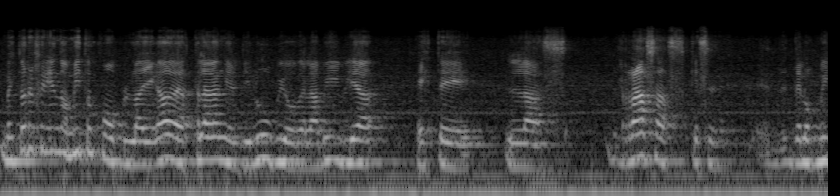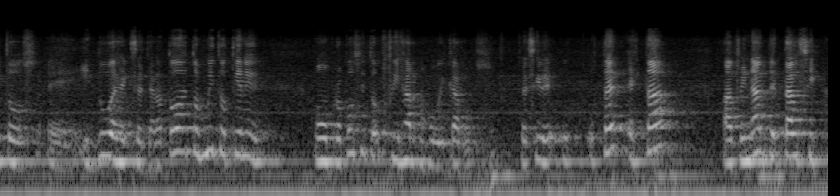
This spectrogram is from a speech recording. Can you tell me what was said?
me estoy refiriendo a mitos como la llegada de Aztlán, el diluvio de la Biblia, este, las razas que se, de los mitos eh, hindúes, etcétera. Todos estos mitos tienen como propósito fijarnos, ubicarnos. Es decir, usted está al final de tal ciclo,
